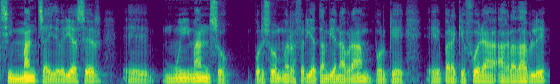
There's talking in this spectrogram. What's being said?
sin mancha y debería ser eh, muy manso, por eso me refería también a Abraham, porque eh, para que fuera agradable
